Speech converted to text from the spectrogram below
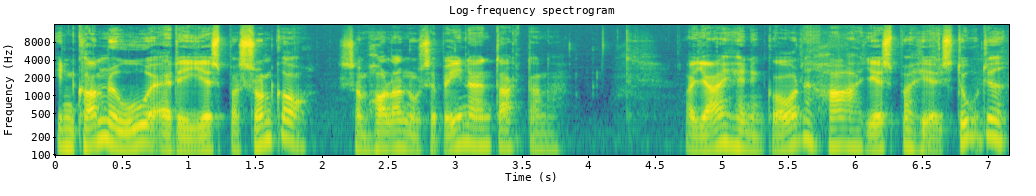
I den kommende uge er det Jesper Sundgaard, som holder notabene-andagterne. Og jeg, Henning Gorte, har Jesper her i studiet,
